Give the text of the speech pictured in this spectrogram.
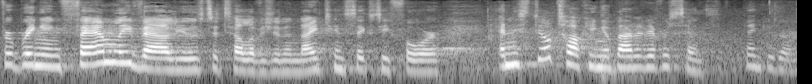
for bringing family values to television in 1964, and he's still talking about it ever since. Thank you, darling.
